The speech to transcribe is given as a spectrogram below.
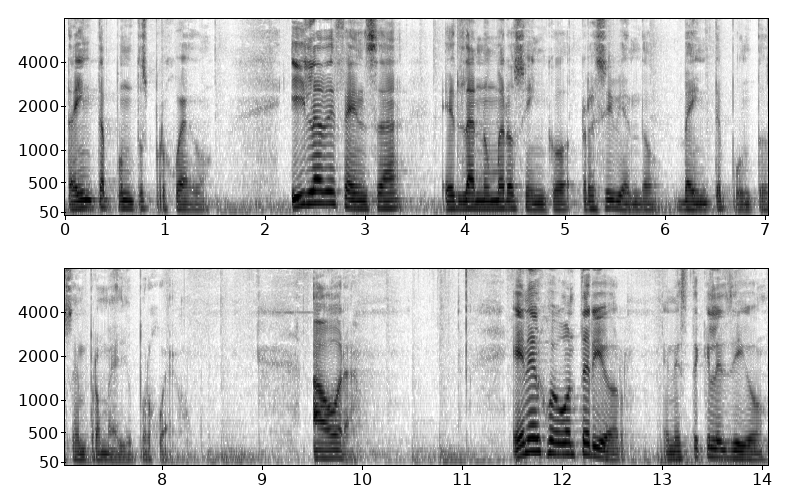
30 puntos por juego. Y la defensa es la número 5 recibiendo 20 puntos en promedio por juego. Ahora, en el juego anterior, en este que les digo,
